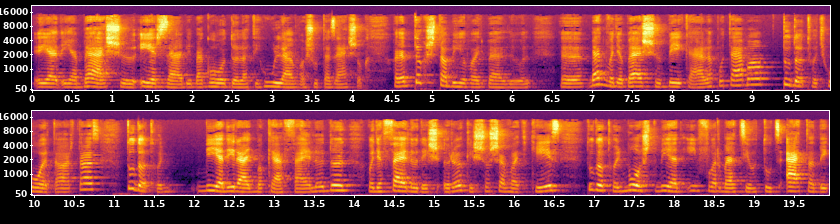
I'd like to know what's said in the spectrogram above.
ilyen, ilyen belső érzelmi, meg gondolati hullámvas utazások, hanem tök stabil vagy belül, meg vagy a belső béke állapotában, tudod, hogy hol tartasz, tudod, hogy milyen irányba kell fejlődnöd, hogy a fejlődés örök, és sose vagy kész, Tudod, hogy most milyen információt tudsz átadni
